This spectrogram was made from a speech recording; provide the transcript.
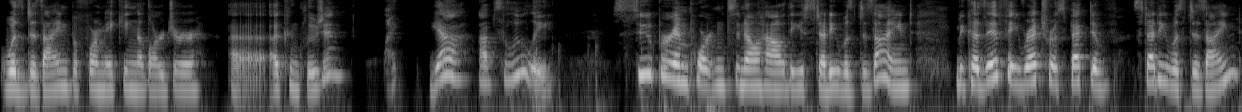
was designed before making a larger uh, a conclusion? Like yeah absolutely. Super important to know how the study was designed because if a retrospective study was designed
